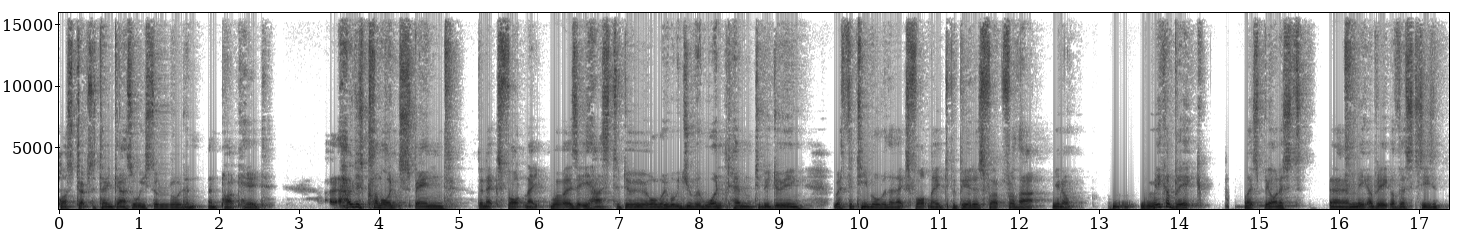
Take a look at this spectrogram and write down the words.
plus trips to Tynecastle, Easter Road, and, and Parkhead. How does Clement spend the next fortnight? What is it he has to do, or what would you want him to be doing with the team over the next fortnight to prepare us for, for that, you know, make a break. Let's be honest. Uh, make a break of this season.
